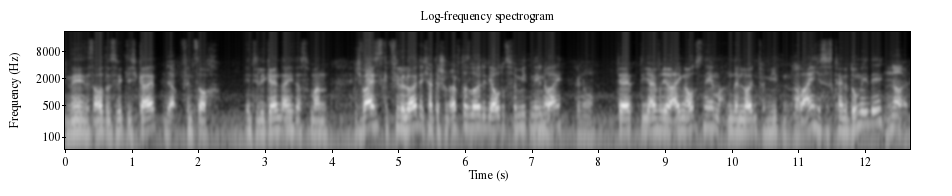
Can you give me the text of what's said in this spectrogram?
Nee, das Auto ist wirklich geil. ja. Ich finde es auch intelligent eigentlich, dass man. Ich weiß, es gibt viele Leute, ich hatte schon öfters Leute, die Autos vermieten nebenbei, Genau. der, die einfach ihre eigenen Autos nehmen und den Leuten vermieten. Ja. Aber eigentlich ist es keine dumme Idee. genau. Nein.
